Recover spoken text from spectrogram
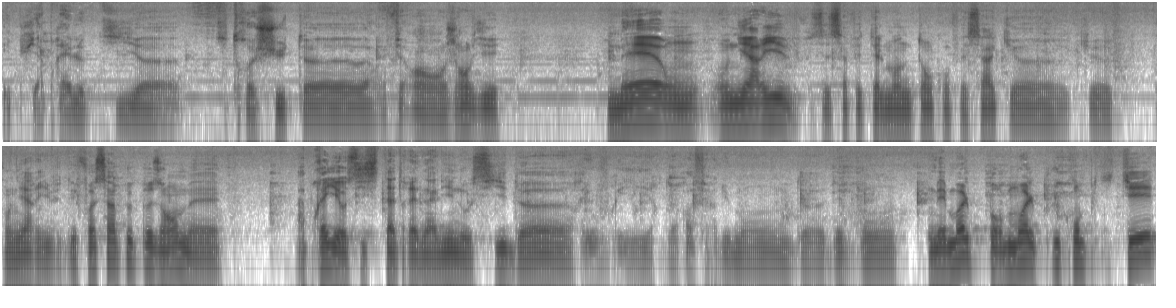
Et puis après, le petit, euh, petite rechute en, janvier. Mais on, y arrive. Ça fait tellement de temps qu'on fait ça que, qu'on y arrive. Des fois, c'est un peu pesant, mais après, il y a aussi cette adrénaline aussi de réouvrir, de refaire du monde, d'être bon. Mais moi, pour moi, le plus compliqué,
